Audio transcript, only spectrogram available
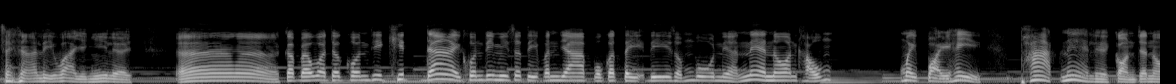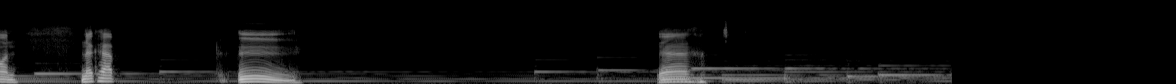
ใช่นาลีว่าอย่างนี้เลย อ่าก็แปลว่าเจอคนที่คิดได้คนที่มีสติปัญญาปกติดีสมบูรณ์เนี่ย แน่นอนเขาไม่ปล่อยให้พลาดแน่เลยก่อนจะนอนนะครับ อืมนะ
